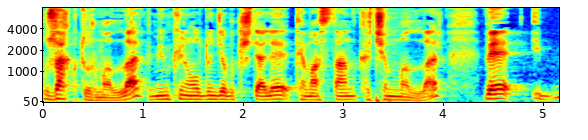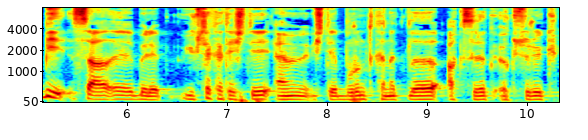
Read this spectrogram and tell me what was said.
uzak durmalılar. Mümkün olduğunca bu kişilerle temastan kaçınmalılar ve bir e, böyle yüksek ateşli işte burun tıkanıklığı, aksırık, öksürük,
